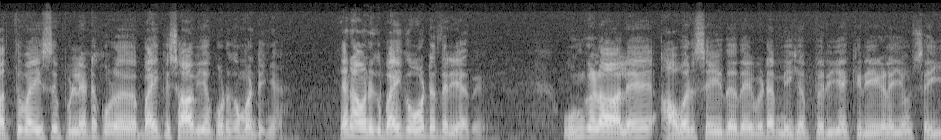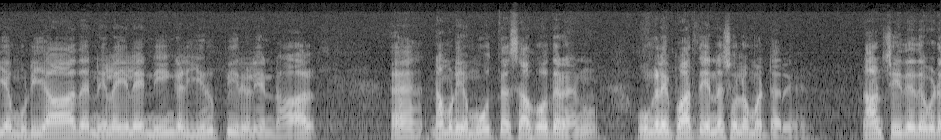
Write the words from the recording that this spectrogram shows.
பத்து வயசு பிள்ளைகிட்ட பைக்கு சாவியை கொடுக்க மாட்டீங்க. ஏன்னா அவனுக்கு பைக்கு ஓட்ட தெரியாது. உங்களாலே அவர் செய்ததை விட மிகப்பெரிய கிரியைகளையும் செய்ய முடியாத நிலையிலே நீங்கள் இருப்பீர்கள் என்றால் நம்முடைய மூத்த சகோதரன் உங்களை பார்த்து என்ன சொல்ல மாட்டார்? நான் செய்ததை விட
